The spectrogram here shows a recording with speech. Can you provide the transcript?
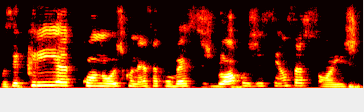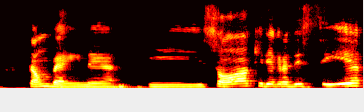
Você cria conosco nessa conversa esses blocos de sensações também, né? E só queria agradecer,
